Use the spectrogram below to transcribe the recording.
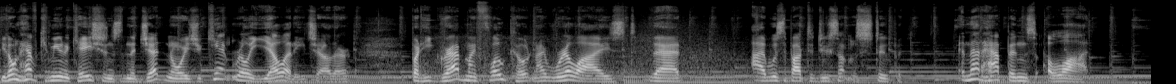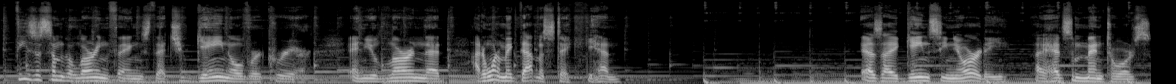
You don't have communications in the jet noise. You can't really yell at each other. But he grabbed my float coat, and I realized that I was about to do something stupid. And that happens a lot. These are some of the learning things that you gain over a career. And you learn that I don't want to make that mistake again. As I gained seniority, I had some mentors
